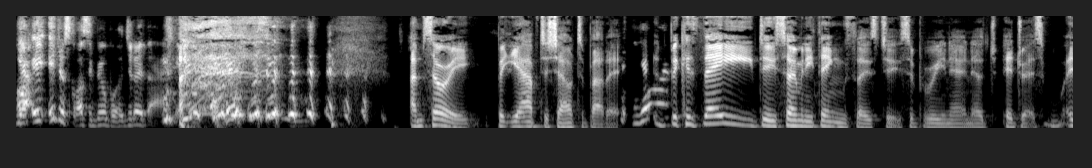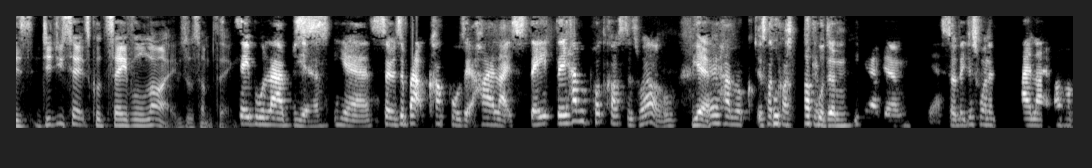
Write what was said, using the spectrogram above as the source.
Oh, it, it just got us a billboard. Do you know that? I'm sorry. But you have to shout about it. Yeah. Because they do so many things, those two, Sabrina and Id- Idris. Is Did you say it's called Save All Lives or something? Sable Labs. Yeah. yeah. So it's about couples. It highlights. They they have a podcast as well. Yeah. They have a It's called podcast. Coupledom. Yeah. Yeah. Yeah. So they just want to highlight other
